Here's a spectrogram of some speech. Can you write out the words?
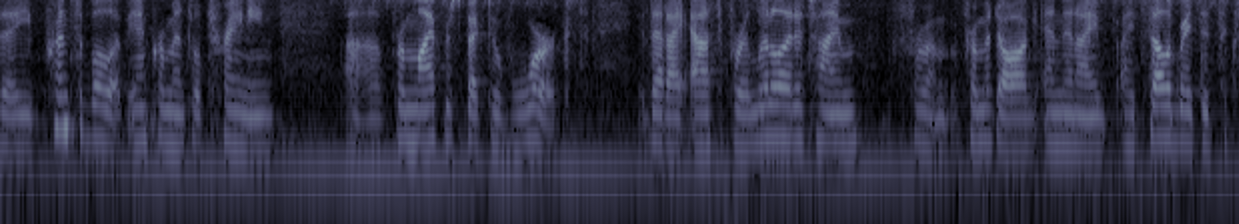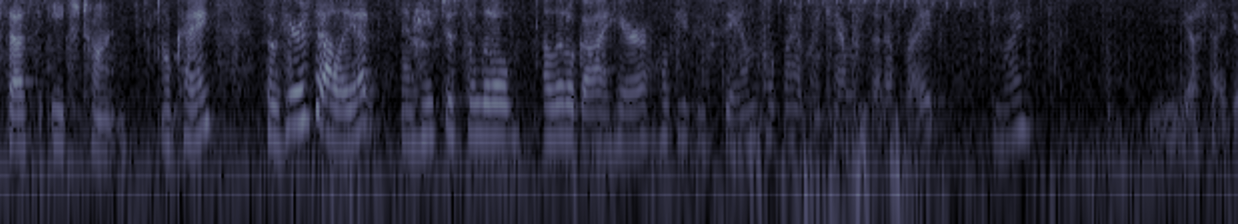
the principle of incremental training, uh, from my perspective, works. That I ask for a little at a time from, from a dog, and then I, I celebrate the success each time. Okay? So here's Elliot, and he's just a little a little guy here. Hope you can see him. Hope I have my camera set up right. Do I? Yes, I do.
